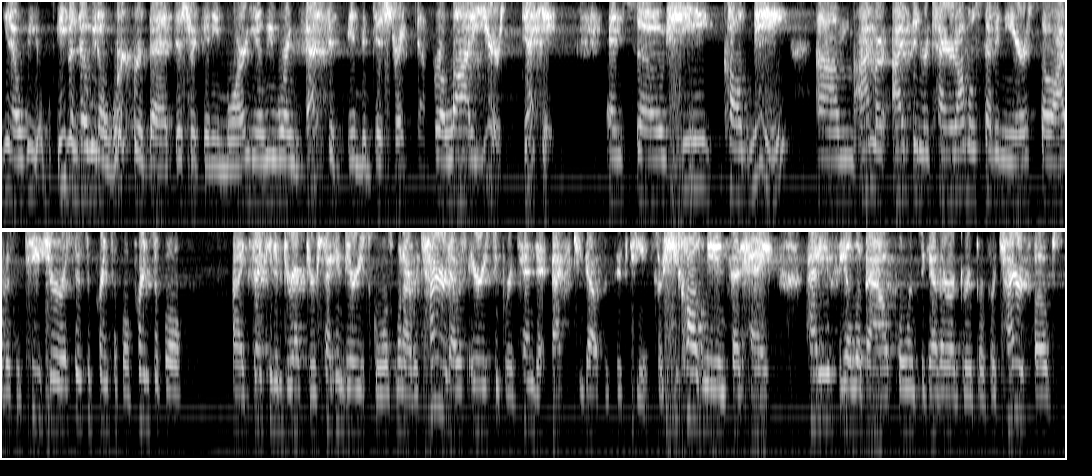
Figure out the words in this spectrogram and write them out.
you know, we even though we don't work for the district anymore, you know, we were invested in the district for a lot of years, decades. And so she called me. Um, I'm a, I've been retired almost seven years, so I was a teacher, assistant principal, principal, uh, executive director of secondary schools. When I retired, I was area superintendent back in 2015. So she called me and said, Hey, how do you feel about pulling together a group of retired folks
